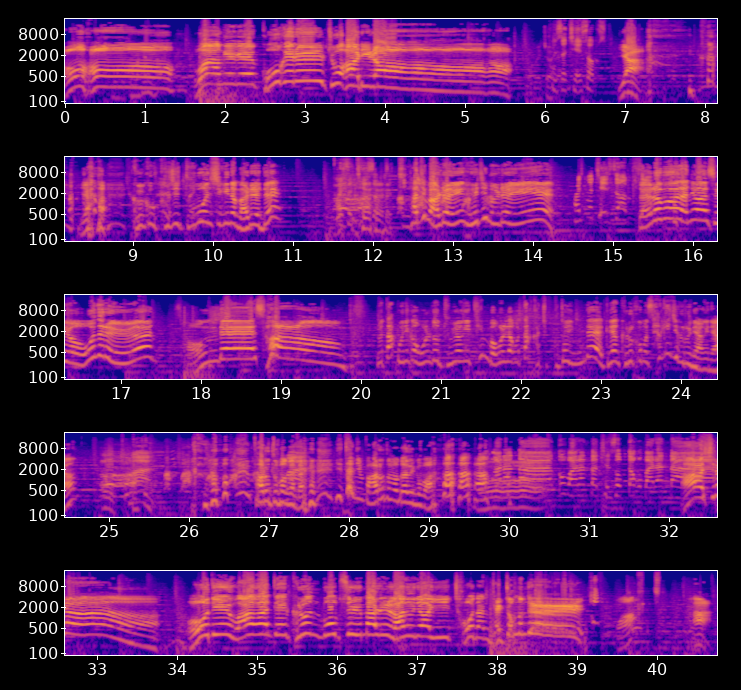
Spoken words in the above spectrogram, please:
어허 왕에게 고개를 조아리라? 벌써 재수 없어. 야, 야, 그거 굳이 두 번씩이나 말해야 돼? 벌써 재수 없어. 진짜. 하지 말라잉, 하지 말라잉. 벌써 재수 없어. 자, 여러분 안녕하세요. 오늘은 성대성. 그리고 딱 보니까 오늘도 두 명이 팀 먹으려고 딱 같이 붙어 있는데 그냥 그럴 거면 사귀지 그러냐 그냥. 그만. 바로 도망간다. 히타님 바로 도망가는 거 봐. 말한다. 또 말한다. 재수 없다고 말한다. 아 싫어. 어디 왕한테 그런 몹쓸 말을 하느냐 이 천한 백정놈들. 왕? 아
